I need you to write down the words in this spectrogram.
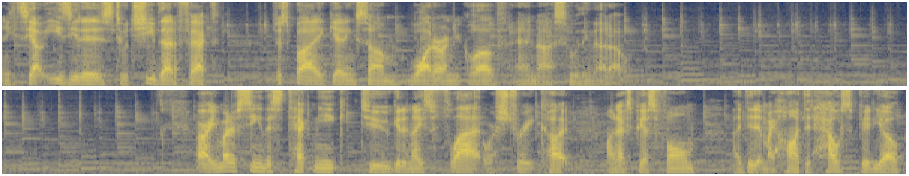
And you can see how easy it is to achieve that effect just by getting some water on your glove and uh, smoothing that out. Alright, you might have seen this technique to get a nice flat or straight cut on XPS foam. I did it in my haunted house video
